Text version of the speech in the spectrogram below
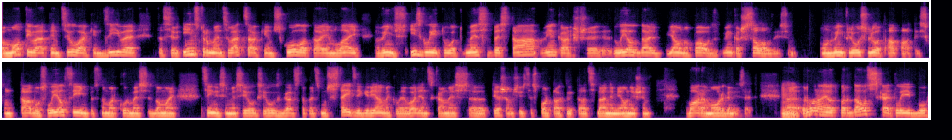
padarījis motivētiem cilvēkiem dzīvē. Tas ir instruments vecākiem skolotājiem, lai viņus izglītotu. Mēs bez tā vienkārši lielu daļu jauno paudzi vienkārši salauzīsim. Un viņi kļūs ļoti apātiski. Tā būs liela cīņa, pēc tam, ar kuru mēs, domāju, cīnīsimies ilgus, ilgus gadus. Tāpēc mums steidzīgi ir jāmeklē variants, kā mēs tiešām šīs sporta aktivitātes bērniem, jauniešiem varam organizēt. Mm. Runājot par daudzskaitlību,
